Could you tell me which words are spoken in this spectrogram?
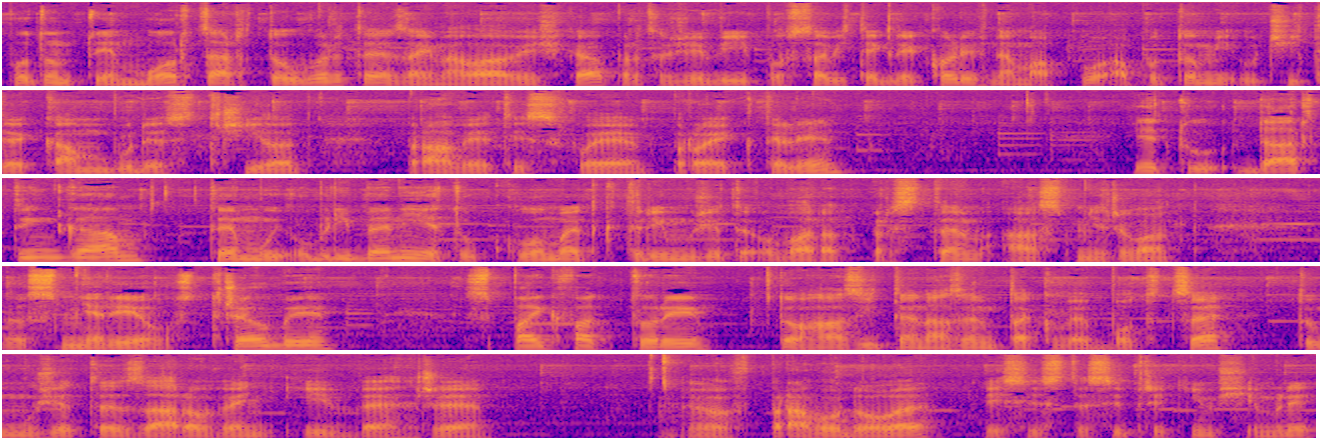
Potom tu je Mortar Tower, to je zajímavá věžka, protože vy ji postavíte kdekoliv na mapu a potom ji učíte, kam bude střílet právě ty svoje projektily. Je tu Dartingham, to je můj oblíbený, je to kulomet, který můžete ovládat prstem a směřovat eh, směr jeho střelby. Spike Factory, to házíte na zem takové bodce, to můžete zároveň i ve hře eh, vpravo dole, jestli jste si předtím všimli,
